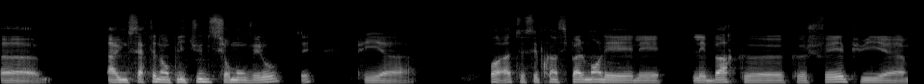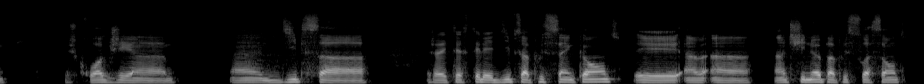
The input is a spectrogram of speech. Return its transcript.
à une certaine amplitude sur mon vélo. Puis euh, voilà, c'est principalement les, les, les barres que, que, je fais. Puis euh, je crois que j'ai un, un dips à. J'avais testé les dips à plus 50 et un, un, un chin-up à plus 60.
